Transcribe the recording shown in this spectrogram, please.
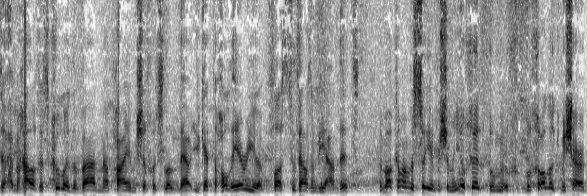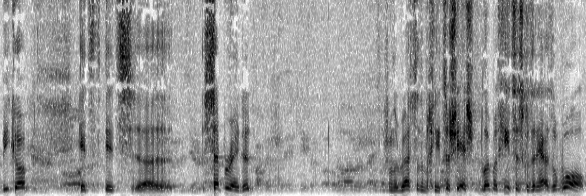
the Mahalachas Kuloi Levad Melpayim Shechutz. That you get the whole area plus two thousand beyond it. It's it's uh, separated from the rest of the mechitza. Sheesh mechitzas because it has a wall,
